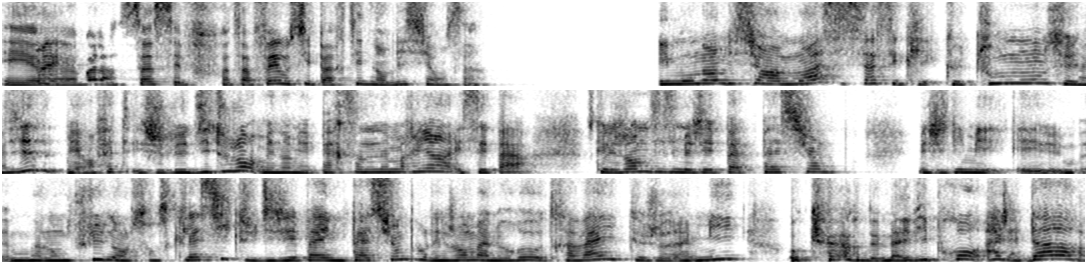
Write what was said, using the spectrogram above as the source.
Et euh, voilà, ça, ça fait aussi partie de l'ambition, ça. Et mon ambition à moi, c'est ça, c'est que, que, tout le monde se dise, mais en fait, je le dis toujours, mais non, mais personne n'aime rien. Et c'est pas parce que les gens me disent, mais j'ai pas de passion. Mais j'ai dit, mais moi non plus dans le sens classique. Je dis, j'ai pas une passion pour les gens malheureux au travail que j'aurais mis au cœur de ma vie pro. Ah, j'adore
